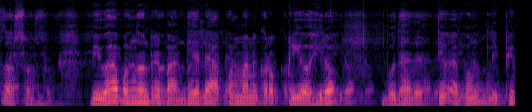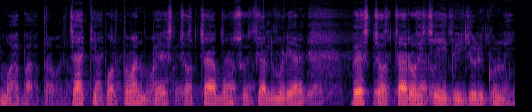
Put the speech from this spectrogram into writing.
ନମସ୍କାର ଦର୍ଶକ ବିବାହ ବନ୍ଧନରେ ବାନ୍ଧି ହେଲେ ଆପଣମାନଙ୍କର ପ୍ରିୟ ହିରୋ ବୁଧାଦିତ୍ୟ ଏବଂ ଲିପି ମହାପାତ୍ର ଯାହାକି ବର୍ତ୍ତମାନ ବେଶ୍ ଚର୍ଚ୍ଚା ଏବଂ ସୋସିଆଲ ମିଡ଼ିଆରେ ବେଶ୍ ଚର୍ଚ୍ଚା ରହିଛି ଏହି ଦୁଇ ଯୋଡ଼ିକୁ ନେଇ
